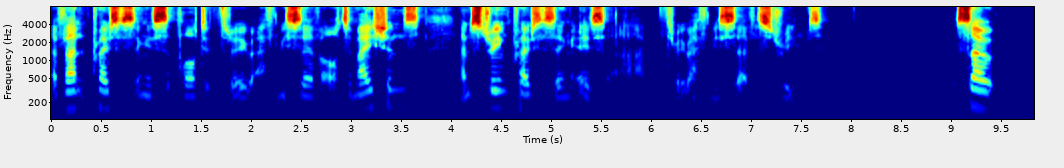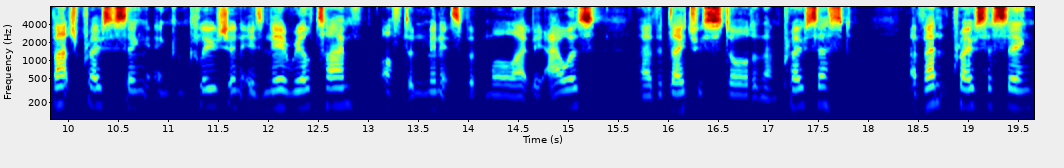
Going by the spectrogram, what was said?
event processing is supported through FME server automations and stream processing is um, through FME server streams. So batch processing in conclusion is near real time, often minutes but more likely hours. Uh, the data is stored and then processed. Event processing,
